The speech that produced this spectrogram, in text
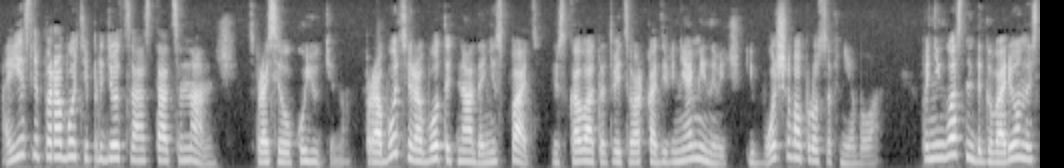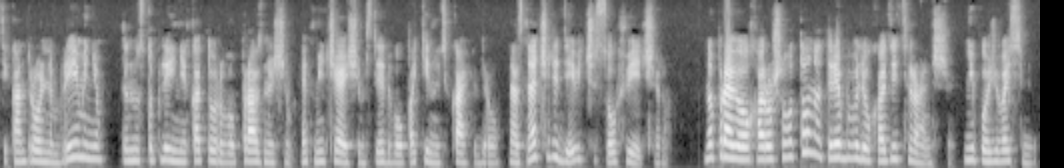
«А если по работе придется остаться на ночь?» – спросила Куюкина. «По работе работать надо, не спать», – рисковато ответил Аркадий Вениаминович, и больше вопросов не было. По негласной договоренности контрольным временем, до наступления которого празднующим и отмечающим следовало покинуть кафедру, назначили 9 часов вечера. Но правила хорошего тона требовали уходить раньше, не позже восьми.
